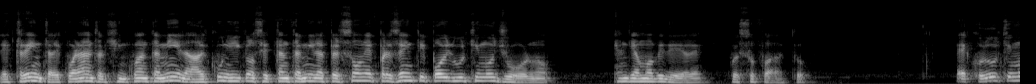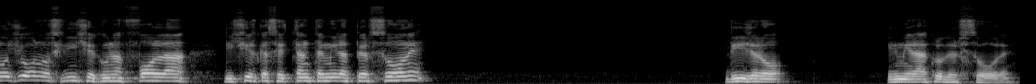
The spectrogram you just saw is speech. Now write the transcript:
le 30, le 40, le 50.000, alcuni dicono 70.000 persone presenti poi l'ultimo giorno. E andiamo a vedere questo fatto. Ecco, l'ultimo giorno si dice che una folla di circa 70.000 persone videro il miracolo del sole.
